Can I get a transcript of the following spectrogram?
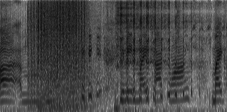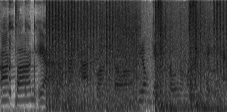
Um, you mean Mike Oxlong? Mike Oxbong? Yeah, I love Mike Oxbong so You don't get his soul no more. I'm taking it.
